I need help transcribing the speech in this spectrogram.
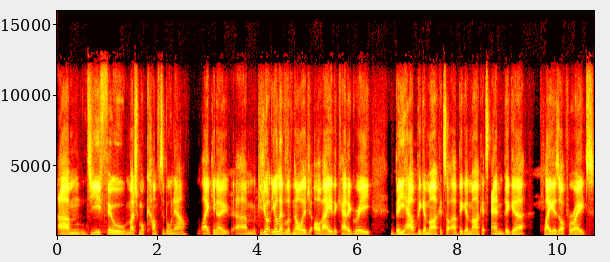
um, do you feel much more comfortable now? Like, you know, um, because your, your level of knowledge of a, the category, B, how bigger markets are bigger markets and bigger players operate.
